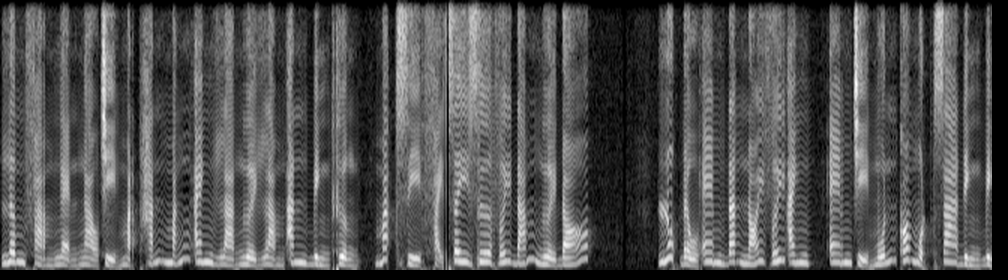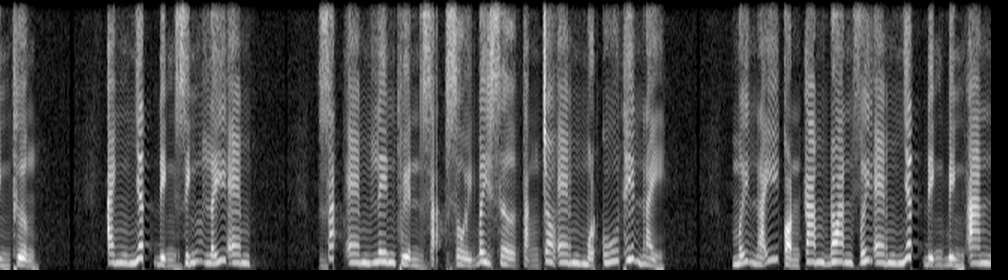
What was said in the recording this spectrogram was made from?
Lâm Phàm nghẹn ngào chỉ mặt hắn mắng anh là người làm ăn bình thường, mắc gì phải dây dưa với đám người đó. Lúc đầu em đã nói với anh, em chỉ muốn có một gia đình bình thường. Anh nhất định dính lấy em. Dắt em lên thuyền giặc rồi bây giờ tặng cho em một cú thế này. Mới nãy còn cam đoan với em nhất định bình an.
